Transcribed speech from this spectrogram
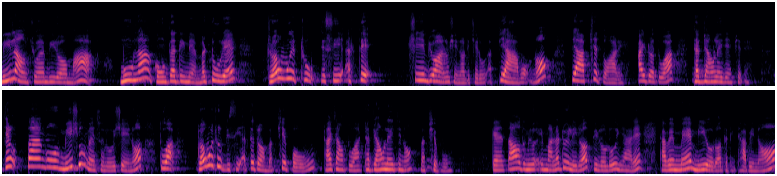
မီးလောင်ကျွမ်းပြီးတော့မှမူလဂုံတက်တိနဲ့မတူတဲ့ drug ဝတ္ထုပစ္စည်းအသစ်ရှင်းပြောရလို့ရှိရင်တော့တချို့တို့အပြာပေါ့နော်ပြာဖြစ်သွားတယ်အဲ့အတွက် तू ကဓာတ်ပြောင်းလဲခြင်းဖြစ်တယ်တချို့တို့ပန်ကိုမီးရှို့မယ်ဆိုလို့ရှိရင်တော့ तू က drug ဝတ္ထုပစ္စည်းအသစ်တော့မဖြစ်ပေါ်ဘူးဒါကြောင့် तू ကဓာတ်ပြောင်းလဲခြင်းတော့မဖြစ်ဘူးကဲတောက်သမီးတို့အိမ်မှာလက်တွေ့လေးတော့ပြုလုပ်လို့ရတယ်ဒါပေမဲ့မီးကိုတော့တတိထားပြီနော်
